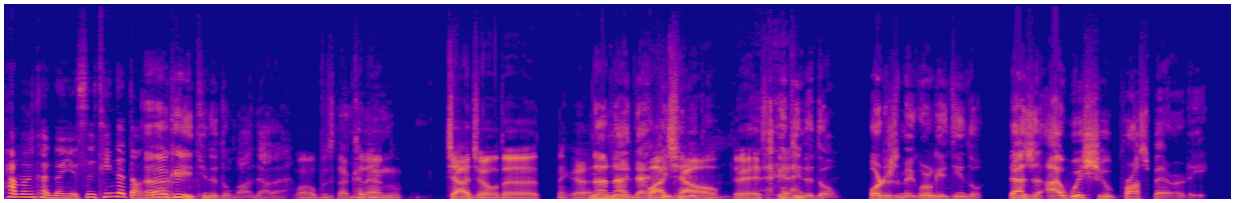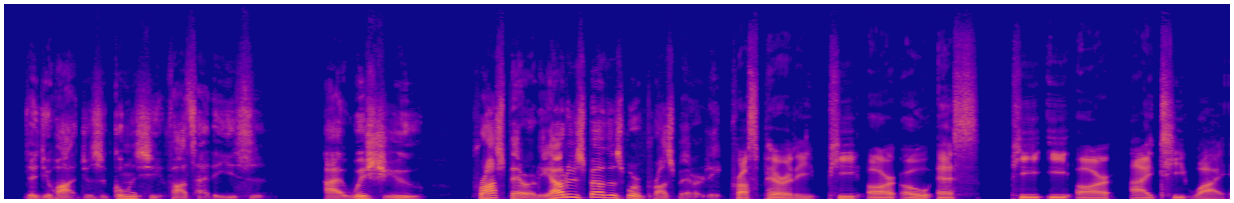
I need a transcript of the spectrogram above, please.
他们可能也是听得懂的。呃，可以听得懂吧？大概我不知道，可能加州的那个那那一带华侨对可以听得懂，或者是美国人可以听得懂。但是 I wish you prosperity 这句话就是恭喜发财的意思。I wish you。Prosperity. How do you spell this word prosperity? Prosperity. P R O S P E R I T Y.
